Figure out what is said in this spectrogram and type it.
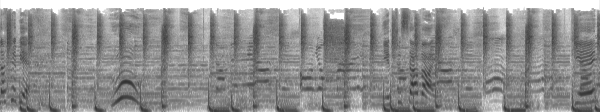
dla ciebie. Uuu. Nie przystawaj. Pięć,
